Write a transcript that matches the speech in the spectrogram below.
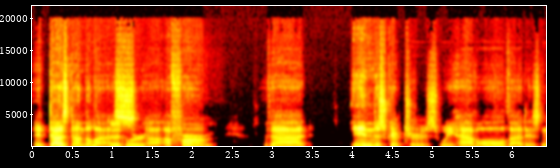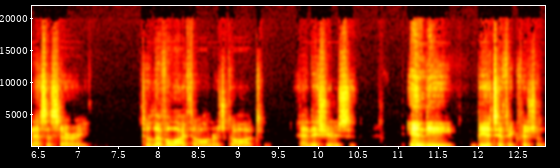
it does nonetheless uh, affirm that in the scriptures we have all that is necessary to live a life that honors God and issues in the beatific vision.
